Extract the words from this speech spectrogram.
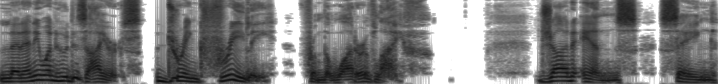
Let anyone who desires drink freely from the water of life. John ends saying,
